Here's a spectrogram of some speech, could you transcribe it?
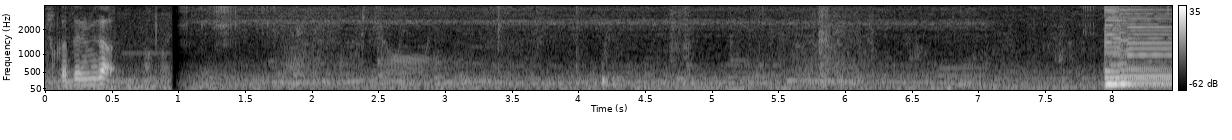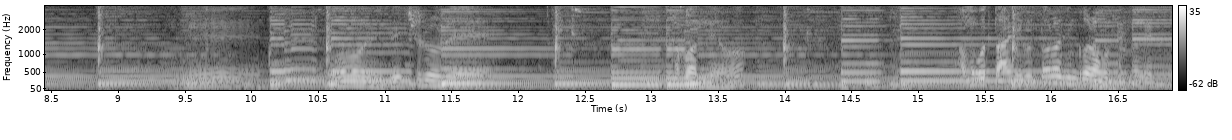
축하드립니다 네. 어, 내추럴해. 잡았네요. 아무것도 아니고 떨어진 거라고 생각했습니다.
